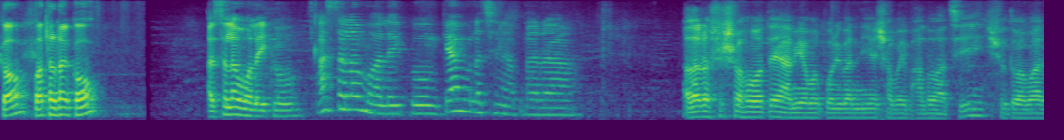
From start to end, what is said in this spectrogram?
কও কথাটা কও। আসসালামু আলাইকুম। আসসালামু আলাইকুম কেমন আছেন আপনারা? আল্লাহ রসের সহমতে আমি আমার পরিবার নিয়ে সবাই ভালো আছি শুধু আমার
